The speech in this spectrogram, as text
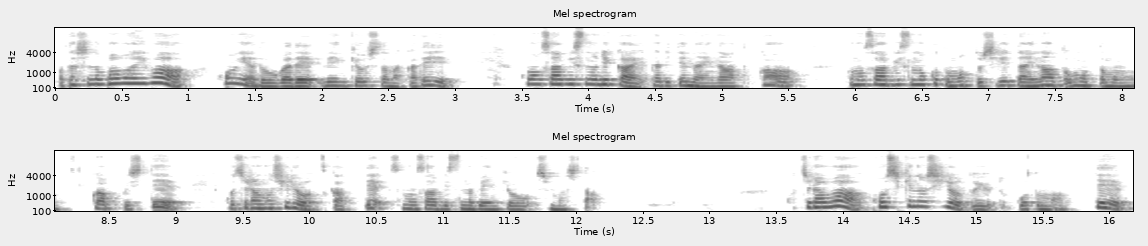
私の場合は本や動画で勉強した中で、このサービスの理解足りてないなとか、このサービスのこともっと知りたいなと思ったものをピックアップして、こちらの資料を使ってそのサービスの勉強をしました。ちらは公式の資料ということもあって、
